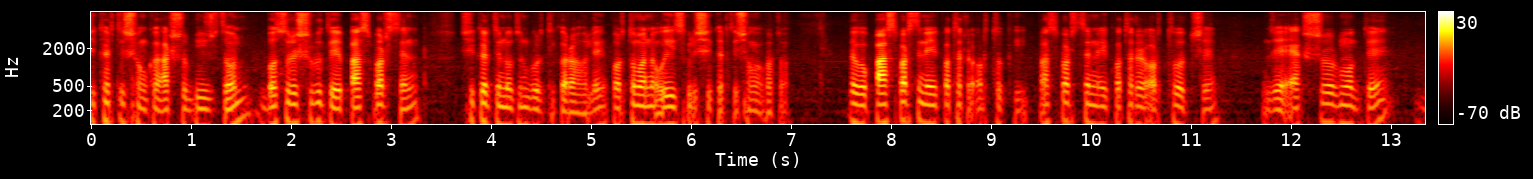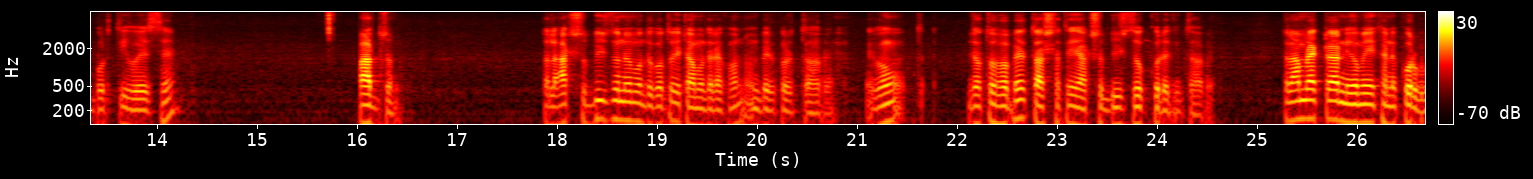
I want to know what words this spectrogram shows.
শিক্ষার্থীর সংখ্যা আটশো বিশ জন, বছরের শুরুতে পাঁচ পার্সেন্ট শিক্ষার্থী নতুন ভর্তি করা হলে বর্তমানে ওই স্কুলের শিক্ষার্থীর সংখ্যা কত? দেখো, পাঁচ পার্সেন্ট এই কথাটার অর্থ কী? পাঁচ পার্সেন্ট এই কথাটার অর্থ হচ্ছে যে একশোর মধ্যে ভর্তি হয়েছে পাঁচজন। তাহলে আটশো বিশ জনের মধ্যে কত? এটা আমাদের এখন বের করতে হবে। এবং যত হবে, তার সাথে আটশো বিশ যোগ করে দিতে হবে। তাহলে আমরা একটা নিয়মে এখানে করব,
